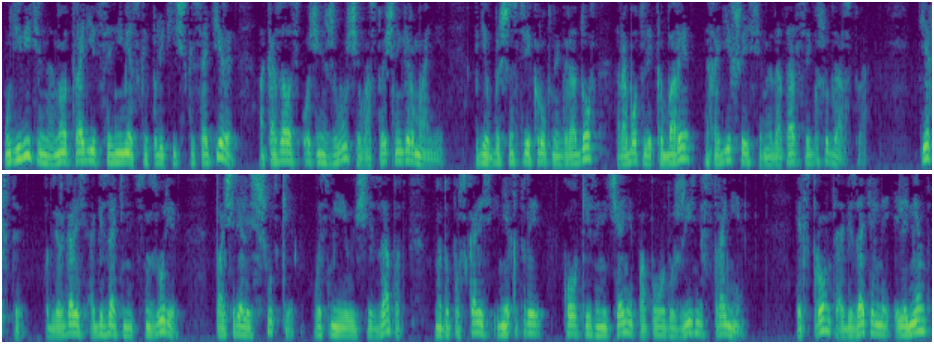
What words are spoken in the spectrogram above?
Удивительно, но традиция немецкой политической сатиры оказалась очень живучей в Восточной Германии, где в большинстве крупных городов работали кабары, находившиеся на дотации государства. Тексты подвергались обязательной цензуре, поощрялись шутки, высмеивающие Запад, но допускались и некоторые колкие замечания по поводу жизни в стране. Экспромты – обязательный элемент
